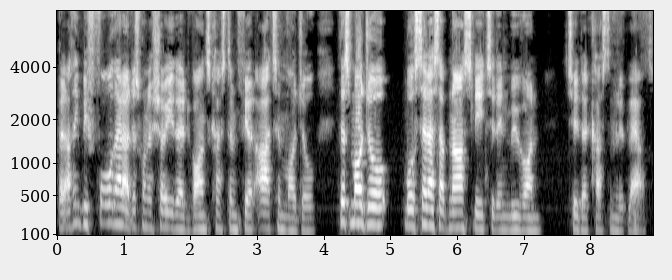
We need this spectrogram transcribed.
but I think before that I just want to show you the advanced custom field item module. This module will set us up nicely to then move on to the custom loop layout.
